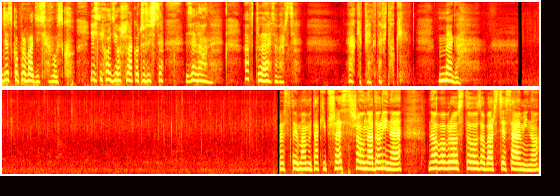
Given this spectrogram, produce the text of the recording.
dziecko prowadzić w wózku. Jeśli chodzi o szlak, oczywiście zielony. A w tle, zobaczcie, jakie piękne widoki. Mega. Teraz tutaj mamy taki przestrzął na dolinę. No po prostu zobaczcie sami, no.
